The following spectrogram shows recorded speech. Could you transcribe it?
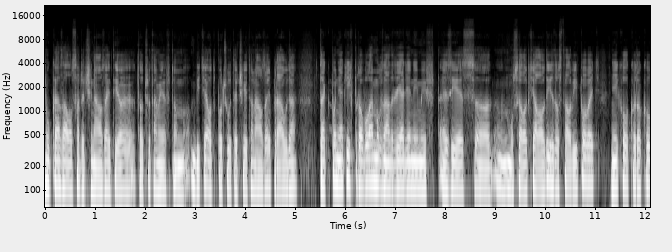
ukázalo sa, že či naozaj tie, to, čo tam je v tom byte odpočúte, či je to naozaj pravda, tak po nejakých problémoch s nadriadenými v SIS e, musel odtiaľ odísť, dostal výpoveď. Niekoľko rokov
